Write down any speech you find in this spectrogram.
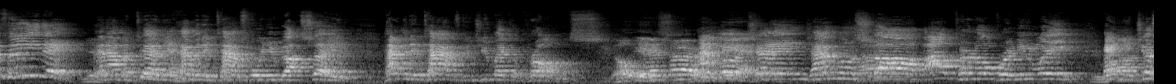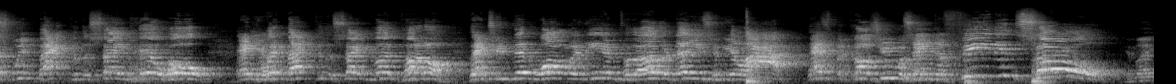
defeated. Yeah. And I'm going to tell you how many times before you got saved, how many times did you make a promise? Oh, Yes, sir. I'm going to Yeah. change. I'm going to stop. I'll turn over a new leaf. And you just went back to the same hellhole. And you went back to the same mud puddle that you'd been wallowing in for the other days of your life. That's because you was a defeated soul. Amen.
